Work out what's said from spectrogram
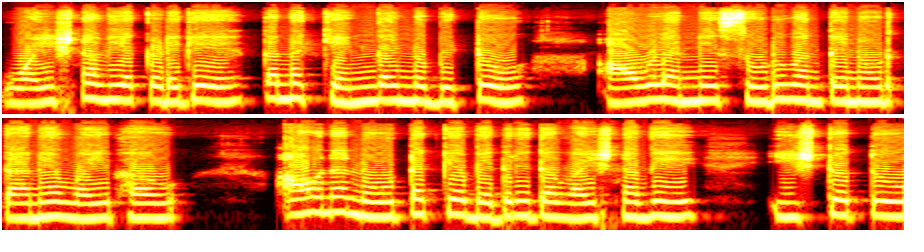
ವೈಷ್ಣವಿಯ ಕಡೆಗೆ ತನ್ನ ಕೆಂಗಣ್ಣು ಬಿಟ್ಟು ಅವಳನ್ನೇ ಸುಡುವಂತೆ ನೋಡ್ತಾನೆ ವೈಭವ್. ಅವನ ನೋಟಕ್ಕೆ ಬೆದರಿದ ವೈಷ್ಣವಿ ಇಷ್ಟೊತ್ತು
